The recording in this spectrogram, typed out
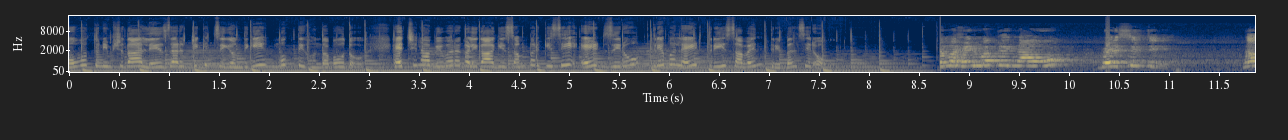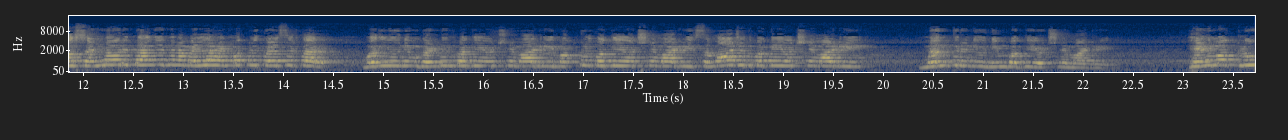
ಮೂವತ್ತು ನಿಮಿಷದ ಲೇಸರ್ ಚಿಕಿತ್ಸೆಯೊಂದಿಗೆ ಮುಕ್ತಿ ಹೊಂದಬಹುದು. ಹೆಚ್ಚಿನ ವಿವರಗಳಿಗಾಗಿ ಸಂಪರ್ಕಿಸಿ eight zero triple eight three seven triple zero. ನಮ್ಮ ಹೆಣ್ಮಕ್ಳಿಗೆ ನಾವು ಬೆಳೆಸಿರ್ತೀವಿ. ನಾವು ಸಣ್ಣವರಿದ್ದಾಗಿಂದ ನಮ್ಮೆಲ್ಲ ಹೆಣ್ಮಕ್ಳಿಗೆ ಮೊದಲು ನೀವು ನಿಮ್ ಗಂಡನ ಬಗ್ಗೆ ಯೋಚನೆ ಮಾಡ್ರಿ, ಮಕ್ಕಳ ಬಗ್ಗೆ ಯೋಚನೆ ಮಾಡ್ರಿ, ಸಮಾಜದ ಬಗ್ಗೆ ಯೋಚನೆ ಮಾಡ್ರಿ, ನಂತರ ನೀವು ನಿಮ್ ಬಗ್ಗೆ ಯೋಚನೆ ಮಾಡ್ರಿ. ಹೆಣ್ಮಕ್ಳು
